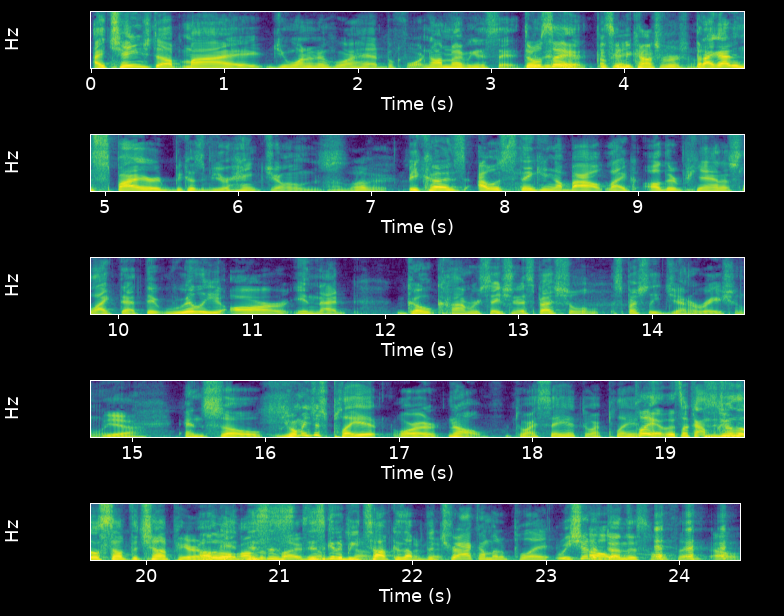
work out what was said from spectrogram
I changed up my. Do you want to know who I had before? No, I'm not even going to say it. Don't say it. It's gonna be controversial. But I got inspired because of your Hank Jones. I love it. Because I was thinking about like other pianists like that that really are in that goat conversation, especially especially generationally. Yeah. And so, you want me to just play it or no? Do I say it? Do I play it? play it. Let's, Look, let's do a little stump the chump here. a Okay, little on this the is this is going to be tough because the track I'm going to play. We should have Oh. done this whole thing. Oh,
